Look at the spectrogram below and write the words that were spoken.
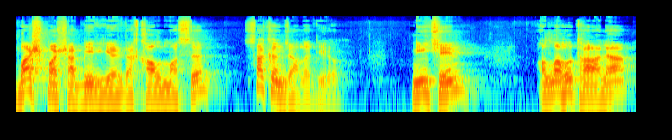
baş başa bir yerde kalması sakıncalı diyor. Niçin? Allahu Teala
